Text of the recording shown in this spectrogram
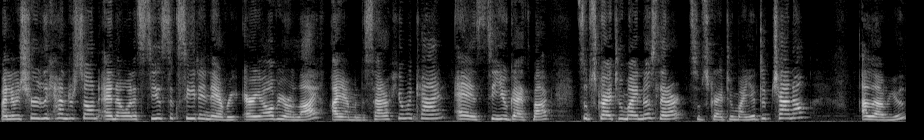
My name is Shirley Henderson, and I want to see you succeed in every area of your life. I am on the side of humankind, and see you guys back. Subscribe to my newsletter, subscribe to my YouTube channel, I love you.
